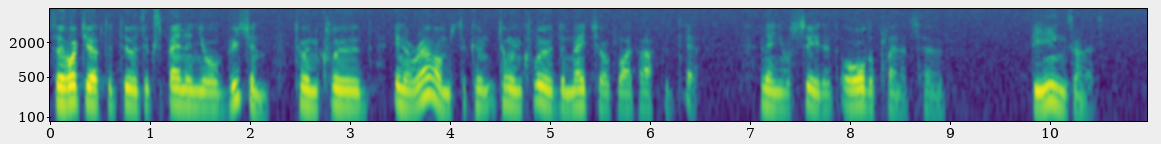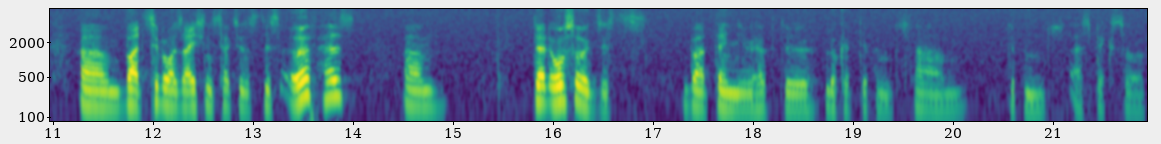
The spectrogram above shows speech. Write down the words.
So what you have to do is expand in your vision to include inner realms, to, con- to include the nature of life after death. And then you'll see that all the planets have beings on it. Um, but civilizations such as this Earth has, um, that also exists. But then you have to look at different um, different aspects of,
